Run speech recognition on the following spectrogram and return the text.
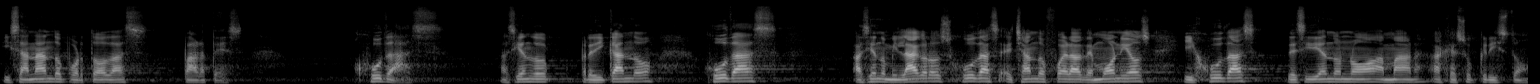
y sanando por todas partes. Judas haciendo, predicando, Judas haciendo milagros, Judas echando fuera demonios y Judas decidiendo no amar a Jesucristo.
